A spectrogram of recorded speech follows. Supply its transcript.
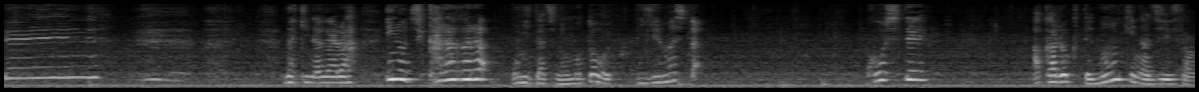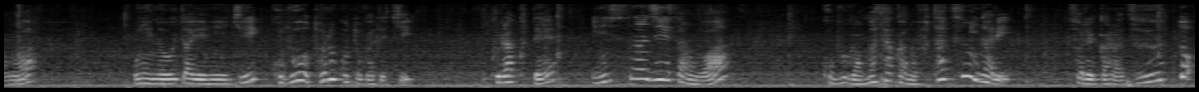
えー、泣きながら命からがら鬼たちのもとを逃げました。こうして明るくてのんきなじいさんは鬼の宴に行きコブを取ることができ暗くて陰湿なじいさんはコブがまさかの2つになりそれからずっと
